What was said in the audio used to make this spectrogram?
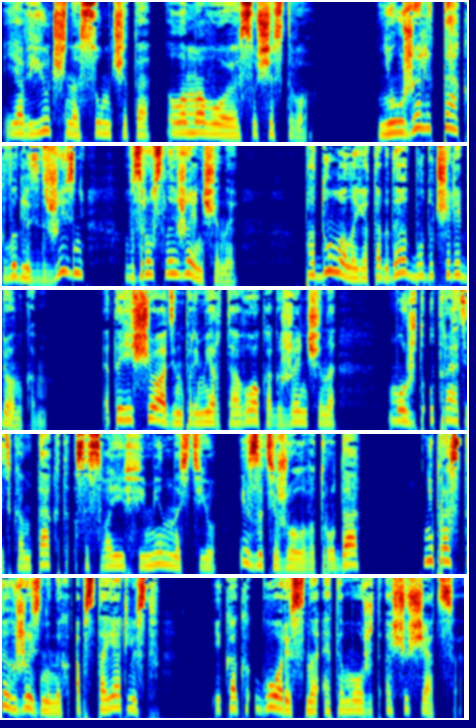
я вьючно-сумчато ломовое существо». Неужели так выглядит жизнь взрослой женщины? Подумала я тогда, будучи ребенком. Это еще один пример того, как женщина может утратить контакт со своей феминностью из-за тяжелого труда, непростых жизненных обстоятельств и как горестно это может ощущаться.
